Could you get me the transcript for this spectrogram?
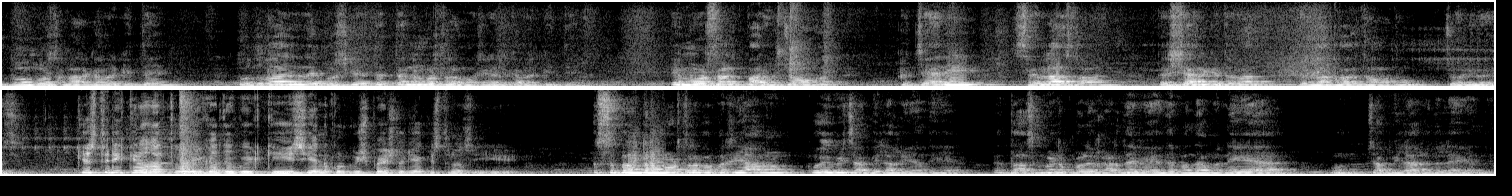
ਦੋ ਮੋਟਰਸਾਈਕਲ ਰਿਕਵਰ ਕੀਤੇ। ਉਸ ਤੋਂ ਬਾਅਦ ਇਹਨਾਂ ਦੇ ਪੁੱਛ ਕੇ ਤੇ ਤਿੰਨ ਮੋਟਰਸਾਈਕਲ ਹੋਰ ਜਿਹੜੇ ਰਿਕਵਰ ਕੀਤੇ। ਇਹ ਮੋਟਰਸਾਈਕਲ ਭਾਰੂ ਚੌਂਕ ਕਚਹਿਰੀ ਸਿਵਲ ਹਸਪਤਾਲ ਤੇ ਸ਼ਹਿਰ ਕਿਤੇ ਬਾਅਦ ਦੇ ਵੱਖ-ਵੱਖ ਥਾਵਾਂ ਤੋਂ ਚੋਰੀ ਹੋਈ ਸੀ। ਕਿਸ ਤਰੀਕੇ ਨਾਲ ਸਰ ਚੋਰੀ ਕਰਦੇ ਕੋਈ ਕੀ ਸੀ? ਇਹਨਾਂ ਕੋਲ ਕੋਈ ਸਪੈਸ਼ਲ ਜਾਂ ਕਿਸ ਤਰ੍ਹਾਂ ਸੀ ਇਹ? ਸਪਲੈਂਡਰ ਮੋਟਰਸਾਈਕਲ ਬਾਬਾ ਜੀ ਆਮ ਨੂੰ ਕੋਈ ਵੀ ਚਾਬੀ ਲੱਗ ਜਾਂਦੀ ਹੈ। 10 ਮਿੰਟ ਕੋਲੇ ਖੜਦੇ ਵੇਖਦੇ ਬੰਦਾ ਕੋਈ ਨਹੀਂ ਆਇਆ ਹੁਣ ਚਾਬੀ ਲਾ ਕੇ ਤੇ ਲੈ ਜਾਂਦੇ।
